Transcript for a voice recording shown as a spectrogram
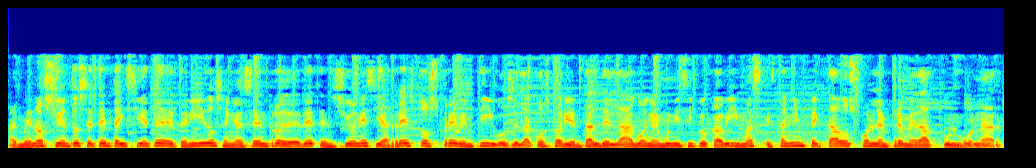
Al menos 177 detenidos en el Centro de Detenciones y Arrestos Preventivos de la costa oriental del lago en el municipio Cabimas están infectados con la enfermedad pulmonar.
